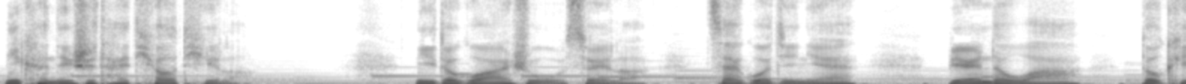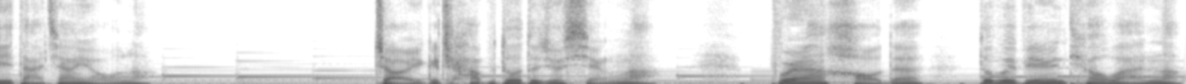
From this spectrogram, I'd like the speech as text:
你肯定是太挑剔了。”你都过二十五岁了，再过几年，别人的娃都可以打酱油了。找一个差不多的就行了，不然好的都被别人挑完了。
